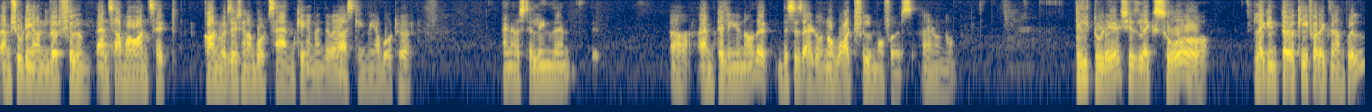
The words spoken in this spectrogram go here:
I'm shooting another film, and somehow on set, conversation about Sam came, and they were hmm. asking me about her, and I was telling them, uh, I'm telling you now that this is I don't know what film of hers. I don't know. Till today, she's like so, like in Turkey, for example,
